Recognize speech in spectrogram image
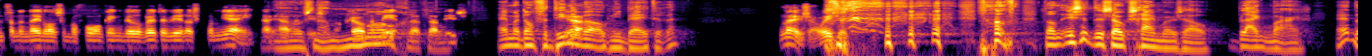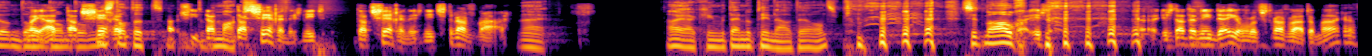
van de Nederlandse bevolking wil Rutte weer als premier. Nou ja, dat is nou een mogelijk, dat, dat is. Hey, maar dan verdienen we ook niet beter, hè? Nee, zo is het. dan, dan is het dus ook schijnbaar zo, blijkbaar. Dan, dan, ja, dan, dat dan zeggen, is dat het dat, dat, zeggen is niet, dat zeggen is niet strafbaar. Nee. Oh ja, ik ging meteen op de inhoud, hè, Hans. Zit me hoog. is, is, dat een idee om het strafbaar te maken?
